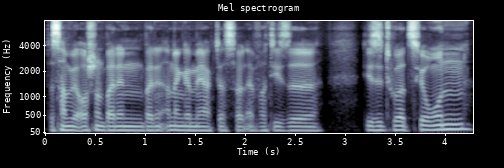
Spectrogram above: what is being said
das haben wir auch schon bei den, bei den anderen gemerkt, dass halt einfach diese die Situation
